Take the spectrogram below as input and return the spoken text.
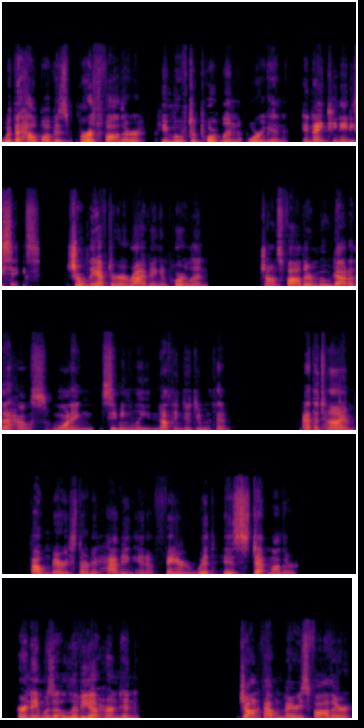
With the help of his birth father, he moved to Portland, Oregon in 1986. Shortly after arriving in Portland, John's father moved out of the house, wanting seemingly nothing to do with him. At the time, Fautenberry started having an affair with his stepmother. Her name was Olivia Herndon. John Fautenberry's father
